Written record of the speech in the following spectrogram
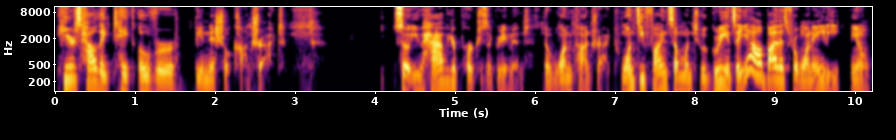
here's how they take over the initial contract. So you have your purchase agreement, the one contract. Once you find someone to agree and say, "Yeah, I'll buy this for 180," you know,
